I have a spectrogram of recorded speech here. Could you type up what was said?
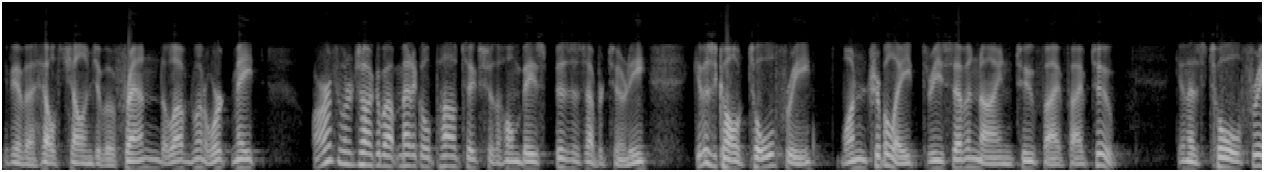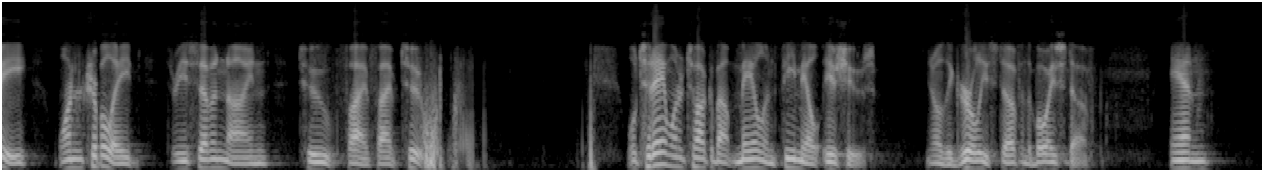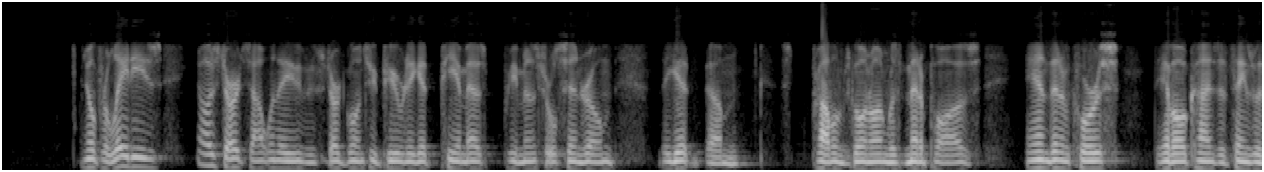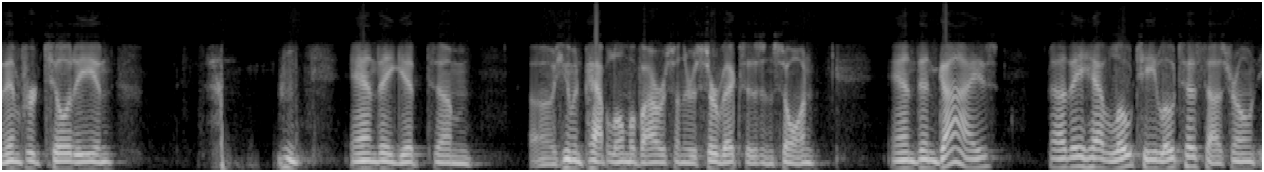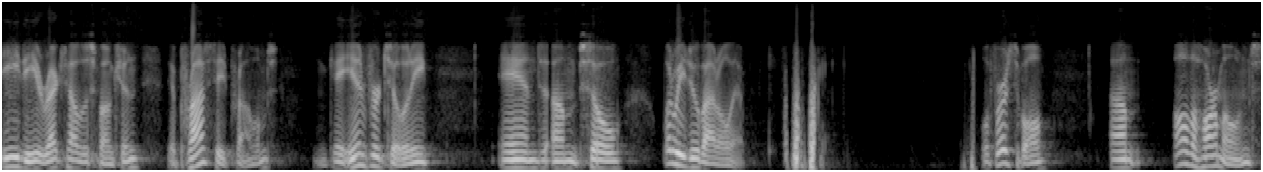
if you have a health challenge of a friend, a loved one, a workmate, or if you want to talk about medical politics or the home-based business opportunity, give us a call toll-free, 1-888-379-2552. Again, that's toll-free, 1-888-379-2552. 2552. Well, today I want to talk about male and female issues. You know, the girly stuff and the boy stuff. And, you know, for ladies, know, it starts out when they start going through puberty, they get PMS, premenstrual syndrome, they get um, problems going on with menopause, and then, of course, they have all kinds of things with infertility and and they get um, uh, human papillomavirus on their cervixes and so on. And then guys, uh, they have low T, low testosterone, ED, erectile dysfunction, they have prostate problems, okay, infertility, and um, so what do we do about all that? Well, first of all, um, all the hormones,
